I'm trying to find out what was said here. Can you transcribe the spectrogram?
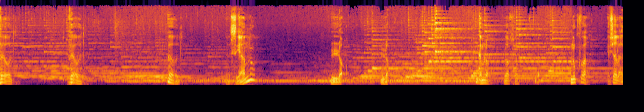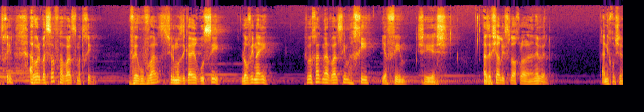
ועוד, ועוד, ועוד. סיימנו? לא, לא. גם לא, לא עכשיו. לא. נו כבר, אפשר להתחיל. אבל בסוף הוואלס מתחיל, והוא ואלס של מוזיקאי רוסי, לא וינאי. והוא אחד מהוואלסים הכי יפים שיש. אז אפשר לסלוח לו על הנבל, אני חושב.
